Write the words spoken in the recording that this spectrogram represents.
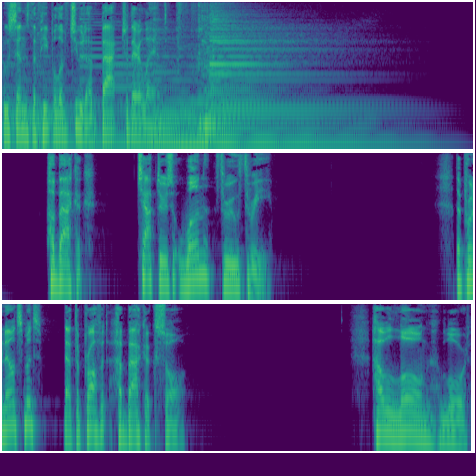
who sends the people of Judah back to their land. Habakkuk, chapters 1 through 3. The pronouncement that the prophet Habakkuk saw. How long, Lord,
